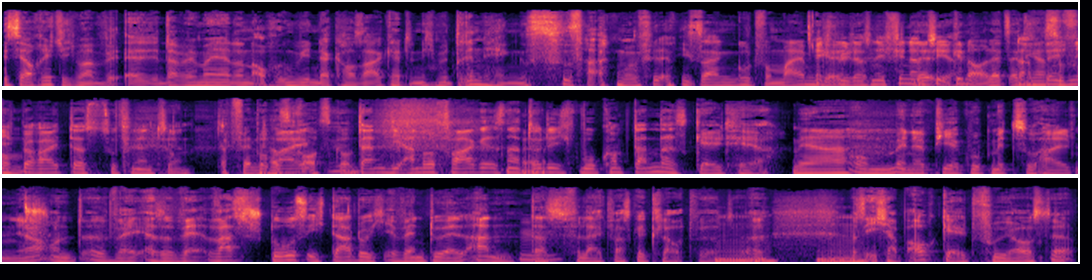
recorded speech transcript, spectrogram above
Ist ja auch richtig, man will, äh, da will man ja dann auch irgendwie in der Kausalkette nicht mit drin hängen, sozusagen. Man will ja nicht sagen, gut, von meinem Ich Geld. will das nicht finanzieren. Le- Genau, letztendlich da hast bin du ich vom, nicht bereit, das zu finanzieren. Wenn das Wobei, rauskommt. dann die andere Frage ist natürlich, wo kommt dann das Geld her? Ja. um in der Peer Group mitzuhalten, ja. Und äh, also wer- was stoße ich dadurch eventuell an, dass vielleicht was geklaut wird? Äh, Also ich habe auch Geld früher aus der,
